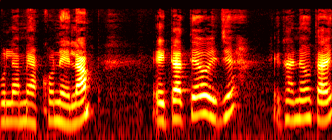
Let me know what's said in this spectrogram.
বলে আমি এখন এলাম। এটাতেও এই যে, এখানেও তাই।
